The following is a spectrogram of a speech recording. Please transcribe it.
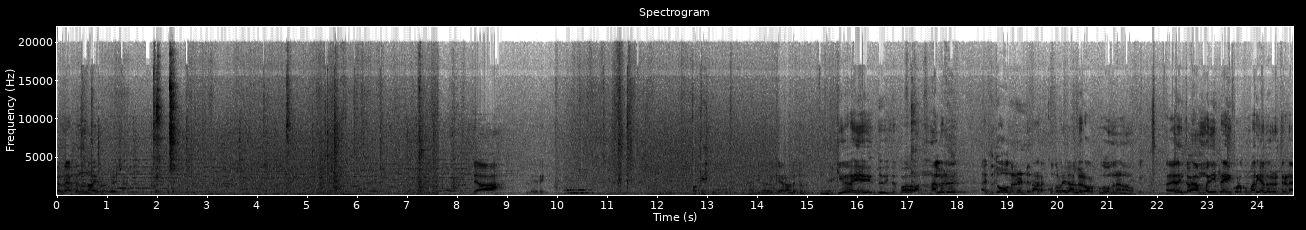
എന്നിട്ട് നേരത്തെ നന്നായിട്ട് പിള്ളേര്. ഓക്കെ. മതി മതി കയറാൻ പറ്റും. എനിക്ക് ഇത് ഇതിപ്പോ നല്ലൊരു ഇത് തോന്നുന്നുണ്ട് നടക്കും എന്നുള്ളതിൽ നല്ലൊരു ഉറപ്പ് തോന്നലാണ് നമുക്ക്. അതായത് അമ്മ ഈ ട്രെയിനിങ് കൊടുക്കുമ്പോൾ അറിയാലോ ഓരോരുത്തരുടെ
